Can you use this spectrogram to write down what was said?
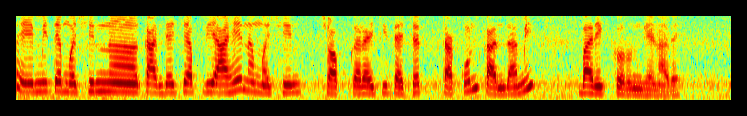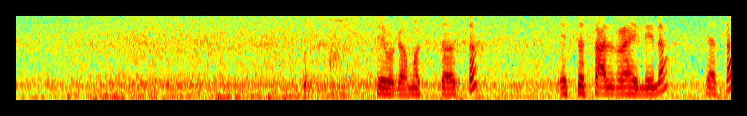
हे. मी ते मशीन कांद्याची आपली आहे ना मशीन चॉप करायची त्याच्यात टाकून कांदा मी बारीक करून घेणार आहे. ते बघा मस्त असं याचं साल राहिलेला ते आता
